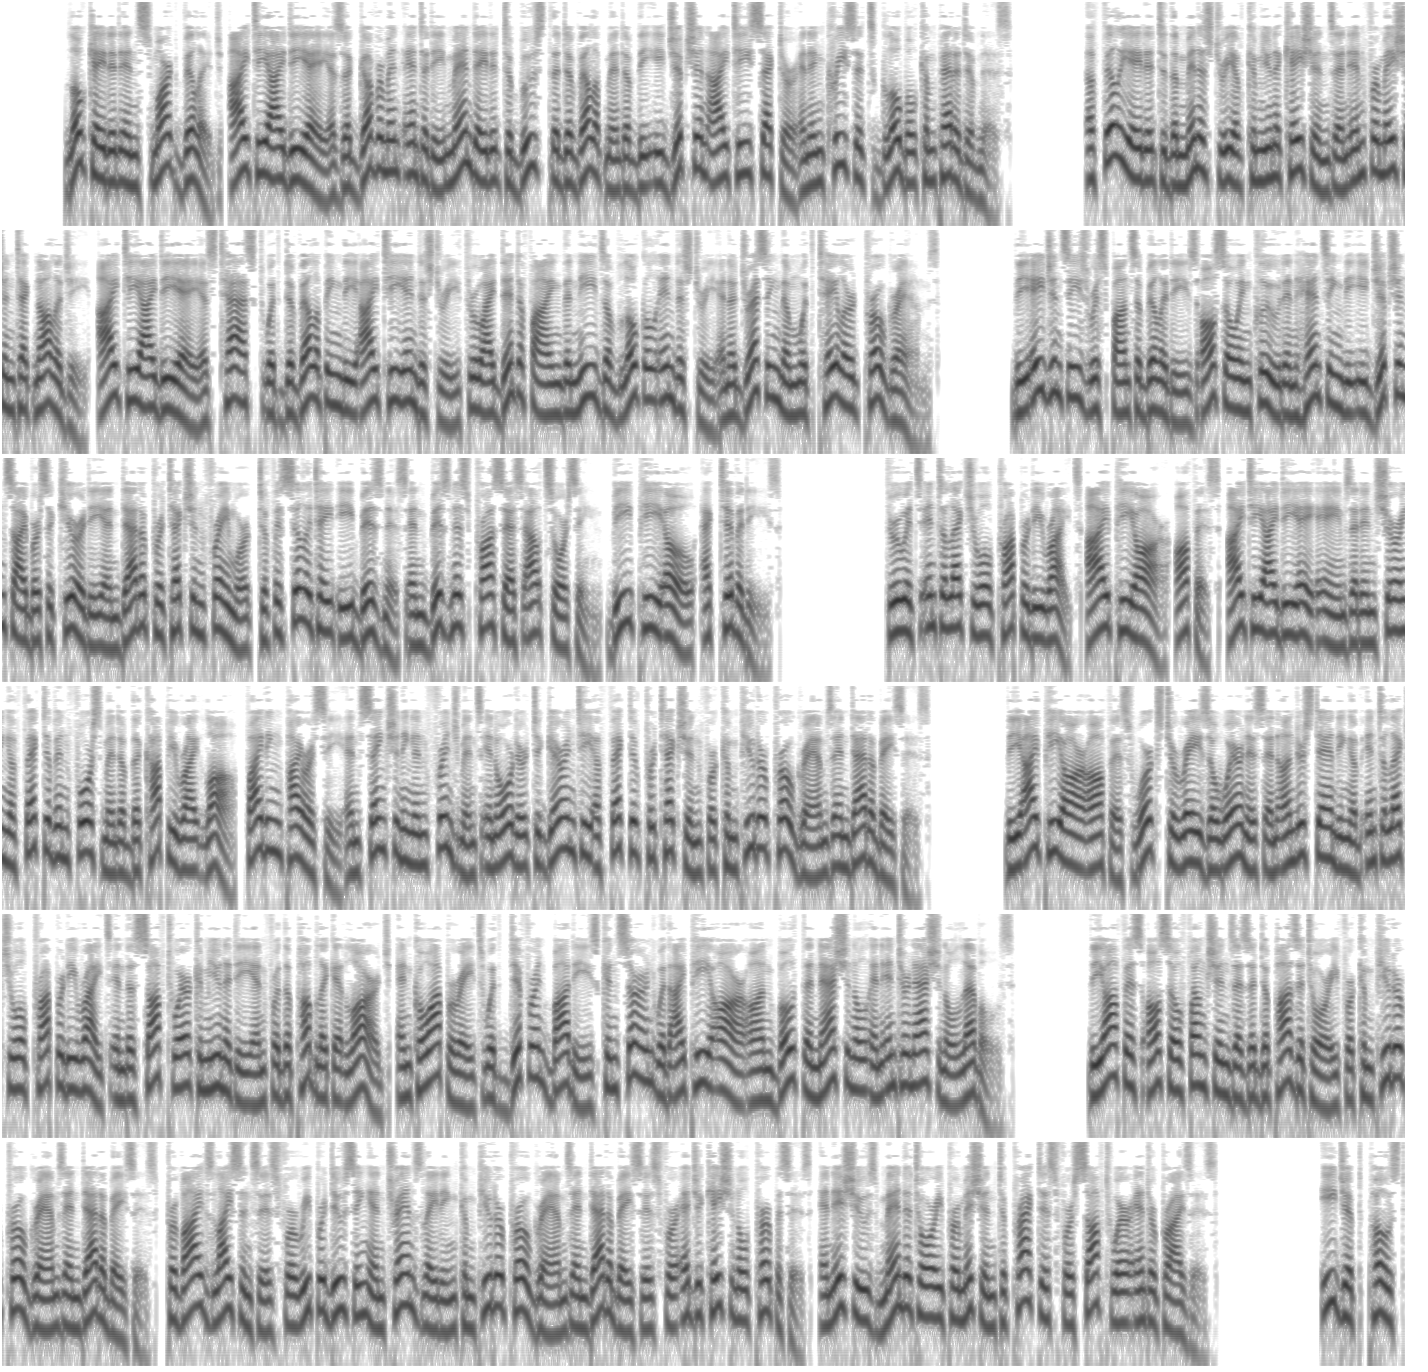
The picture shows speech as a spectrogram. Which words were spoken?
Located in Smart Village, ITIDA is a government entity mandated to boost the development of the Egyptian IT sector and increase its global competitiveness. Affiliated to the Ministry of Communications and Information Technology, ITIDA is tasked with developing the IT industry through identifying the needs of local industry and addressing them with tailored programs. The agency's responsibilities also include enhancing the Egyptian cybersecurity and data protection framework to facilitate e-business and business process outsourcing (BPO) activities. Through its Intellectual Property Rights (IPR) office, ITIDA aims at ensuring effective enforcement of the copyright law, fighting piracy and sanctioning infringements in order to guarantee effective protection for computer programs and databases. The IPR office works to raise awareness and understanding of intellectual property rights in the software community and for the public at large, and cooperates with different bodies concerned with IPR on both the national and international levels. The office also functions as a depository for computer programs and databases, provides licenses for reproducing and translating computer programs and databases for educational purposes, and issues mandatory permission to practice for software enterprises. Egypt Post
